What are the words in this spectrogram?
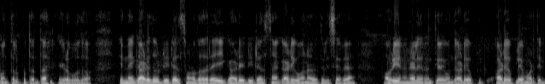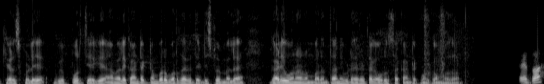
ಬಂದು ತಲುಪುತ್ತಂತ ಅಂತ ಹೇಳ್ಬೋದು. ಇನ್ನೇ ಈ ಗಾಡಿದು ಡೀಟೇಲ್ಸ್ ನೋಡೋದಾದರೆ ಈ ಗಾಡಿ ಡೀಟೇಲ್ಸ್ನ ಗಾಡಿ ಓನರ್ ತಿಳಿಸ್ಯಾರೆ. ಅವ್ರು ಏನೇನು ಹೇಳಿದ್ರು ಅಂತೇಳಿ ಒಂದು ಆಡಿಯೋ ಆಡಿಯೋ ಪ್ಲೇ ಮಾಡ್ತೀನಿ ಕೇಳಿಸ್ಕೊಳ್ಳಿ. ಪೂರ್ತಿಯಾಗಿ. ಆಮೇಲೆ ಕಾಂಟ್ಯಾಕ್ಟ್ ನಂಬರ್ ಬರ್ತಾ ಇರುತ್ತೆ ಡಿಸ್ಪ್ಲೇ ಮೇಲೆ. ಗಾಡಿ ಓನರ್ ನಂಬರ್ ಅಂತ ನೀವು ಡೈರೆಕ್ಟಾಗಿ ಅವರು ಸಹ ಕಾಂಟ್ಯಾಕ್ಟ್ ಮಾಡ್ಕೊಬೋದು. ಏನು ಸರ್?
